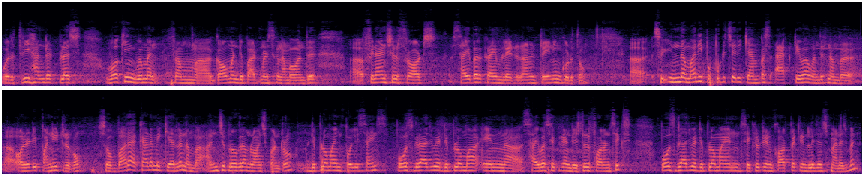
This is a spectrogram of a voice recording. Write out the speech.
ஒரு three hundred plus working women from government டிபார்ட்மெண்ட்ஸ்க்கு நம்ம வந்து ஃபினான்ஷியல் ஃப்ராட்ஸ் சைபர் க்ரைம் ரிலேட்டடான ட்ரைனிங் கொடுத்தோம். ஸோ இந்த மாதிரி இப்போ புதுச்சேரி கேம்பஸ் ஆக்டிவாக வந்துட்டு நம்ம ஆல்ரெடி பண்ணிட்டு இருக்கோம் ஸோ வர அகாடமிக் இயரில் நம்ம அஞ்சு ப்ரோக்ராம் லான்ச் பண்ணுறோம் diploma in police science post graduate diploma in cyber security and digital forensics post graduate diploma in security and corporate intelligence management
